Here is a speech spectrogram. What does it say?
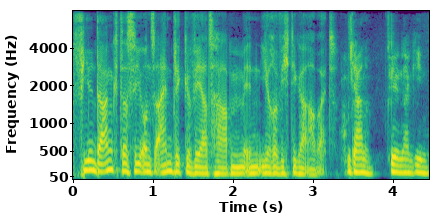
vielen Dank, dass Sie uns Einblick gewährt haben in Ihre wichtige Arbeit. Gerne. Vielen Dank Ihnen.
